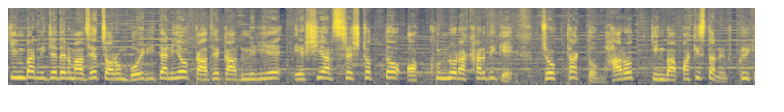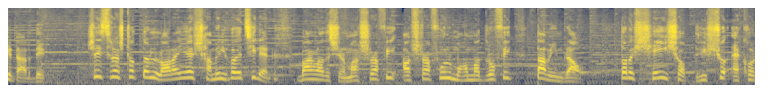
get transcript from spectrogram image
কিংবা নিজেদের মাঝে চরম বৈরিতা নিয়েও কাঁধে কাঁধ মিলিয়ে এশিয়ার শ্রেষ্ঠত্ব অক্ষুণ্ণ রাখার দিকে চোখ থাকতো ভারত কিংবা পাকিস্তানের ক্রিকেটারদের। সেই শ্রেষ্ঠত্বের লড়াইয়ে সামিল হয়েছিলেন বাংলাদেশের মাশরাফি, আশরাফুল, মোহাম্মদ রফিক, তামিম রাও। তবে সেই সব দৃশ্য এখন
